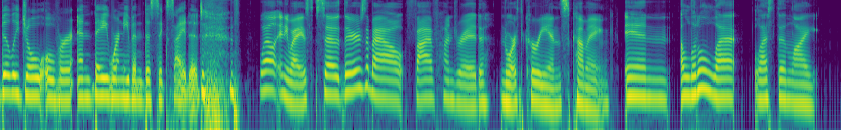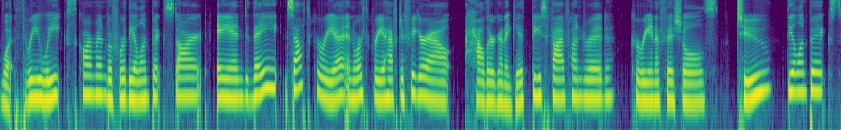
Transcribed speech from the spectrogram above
Billy Joel over and they weren't even this excited. well, anyways, so there's about 500 North Koreans coming in a little le- less than like what three weeks carmen before the olympics start and they south korea and north korea have to figure out how they're going to get these 500 korean officials to the olympics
